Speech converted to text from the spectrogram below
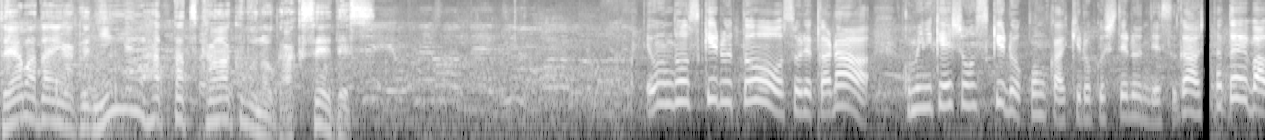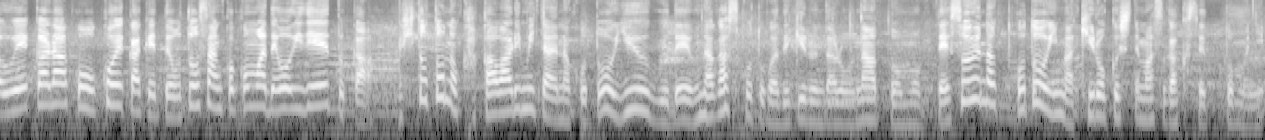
富山大学人間発達科学部の学生です運動スキルとそれからコミュニケーションスキルを今回記録してるんですが例えば上からこう声かけて「お父さんここまでおいで」とか人との関わりみたいなことを遊具で促すことができるんだろうなと思ってそういうようなことを今記録してます学生とともに。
